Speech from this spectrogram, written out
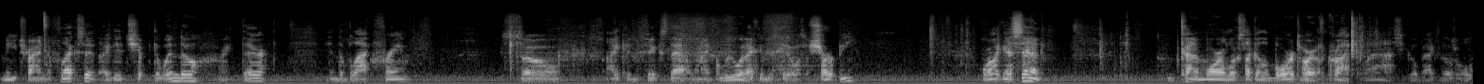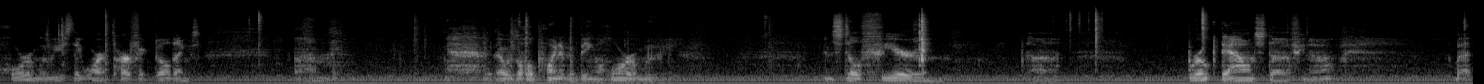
me trying to flex it, I did chip the window right there in the black frame. So I can fix that when I glue it. I can just hit it with a Sharpie. Or like I said, kind of more looks like a laboratory with cracked glass. You go back to those old horror movies, they weren't perfect buildings. Um, that was the whole point of it being a horror movie. Instill fear and uh, broke down stuff, you know. But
